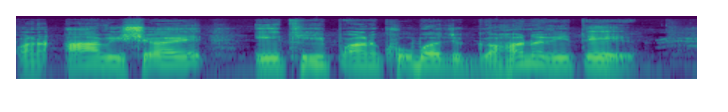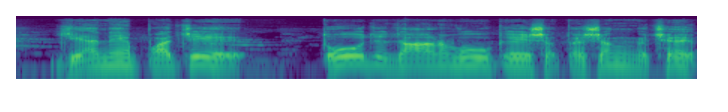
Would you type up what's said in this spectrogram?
પણ આ વિષય એથી પણ ખૂબ જ ગહન રીતે. જેને પચે તો જ જાણવું કે સત્સંગ છે.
